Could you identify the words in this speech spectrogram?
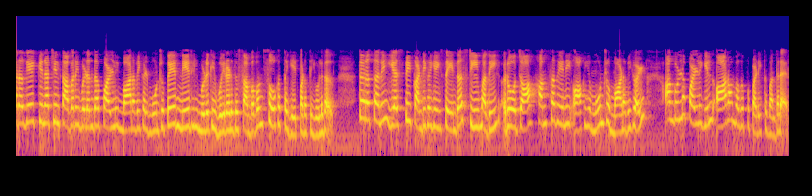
அருகே கிணற்றில் தவறி விழுந்த பள்ளி மாணவிகள் மூன்று பேர் நீரில் முழுகி உயிரிழந்த சம்பவம் சோகத்தை ஏற்படுத்தியுள்ளது. திருத்தணி எஸ்பி கண்டிகையை சேர்ந்த ஸ்ரீமதி ரோஜா ஹம்சவேணி ஆகிய மூன்று மாணவிகள் அங்குள்ள பள்ளியில் ஆறாம் வகுப்பு படித்து வந்தனர்.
